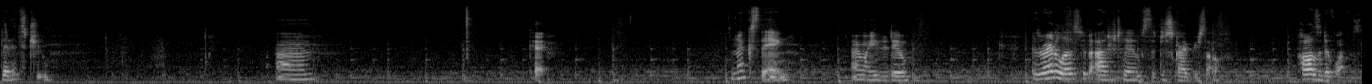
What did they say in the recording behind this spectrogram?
then it's true. Um, okay. The next thing I want you to do is write a list of adjectives that describe yourself. Positive ones.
